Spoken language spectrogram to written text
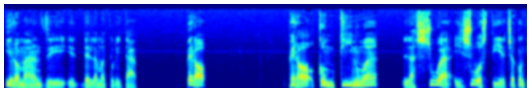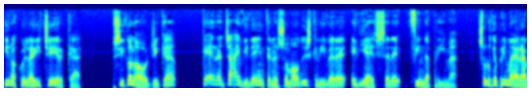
i romanzi della maturità. Però, però continua sua, il suo stile, cioè continua quella ricerca psicologica che era già evidente nel suo modo di scrivere e di essere fin da prima, solo che prima era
